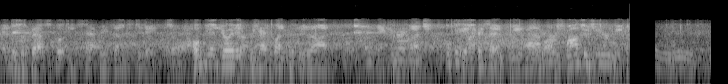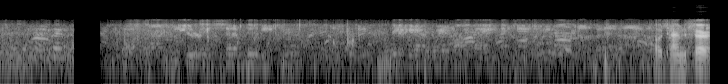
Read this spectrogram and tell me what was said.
And it was the best looking set we've done to date. So I hope you enjoyed it. We had fun putting it on. And thank you very much. Okay, like I said, we have our sponsors here. We Oh, time to start.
